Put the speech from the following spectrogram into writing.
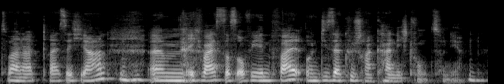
230 Jahren, mhm. ähm, ich weiß das auf jeden Fall und dieser Kühlschrank kann nicht funktionieren. Mhm.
